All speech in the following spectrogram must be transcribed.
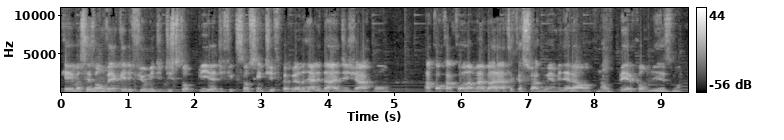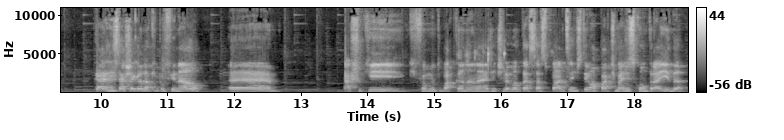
que aí vocês vão ver aquele filme de distopia de ficção científica virando realidade já com a Coca-Cola mais barata que a sua aguinha mineral. Não percam mesmo. Cara, a gente está chegando aqui para o final. É... Acho que, que foi muito bacana né, a gente levantar essas partes. A gente tem uma parte mais descontraída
